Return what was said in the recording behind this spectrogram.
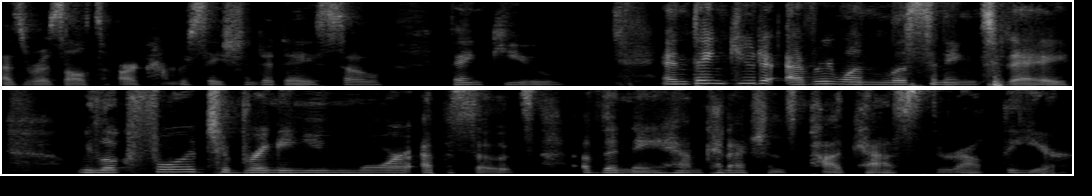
as a result of our conversation today. So, thank you. And thank you to everyone listening today. We look forward to bringing you more episodes of the NAHAM Connections podcast throughout the year.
